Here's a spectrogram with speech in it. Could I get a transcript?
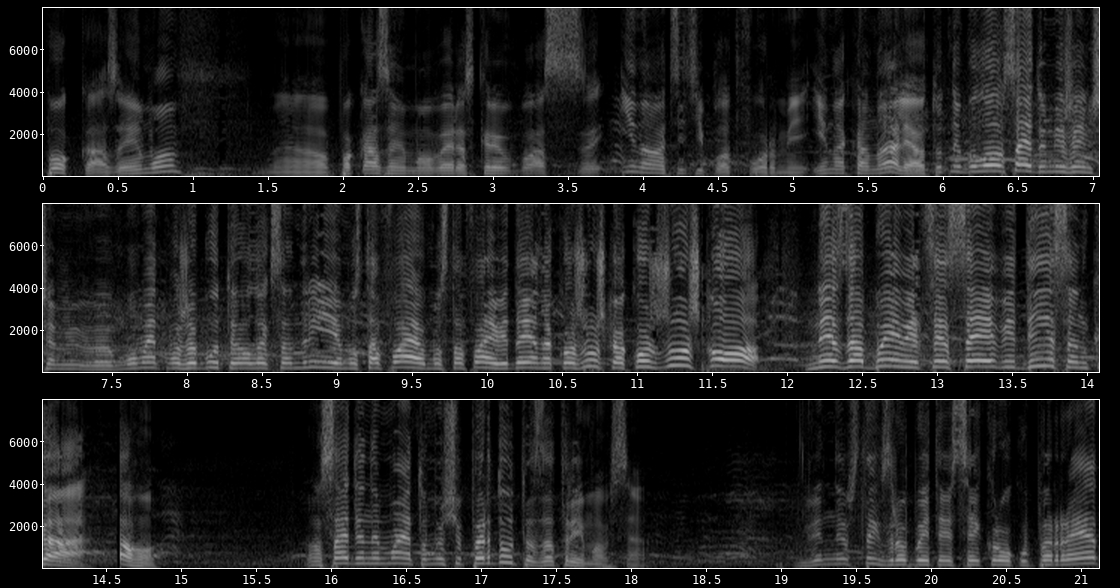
Показуємо. Е, Показуємо Верес Кривбас і на цій платформі, і на каналі. А тут не було офсайду, між іншим. Е, Момент може бути Олександрії. Мустафаєв. Мустафаєв віддає на Кожушка. Кожушко! Не забив і це сейв від Ісенка. Офсайду немає, тому що Пердута затримався. Він не встиг зробити цей крок уперед.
